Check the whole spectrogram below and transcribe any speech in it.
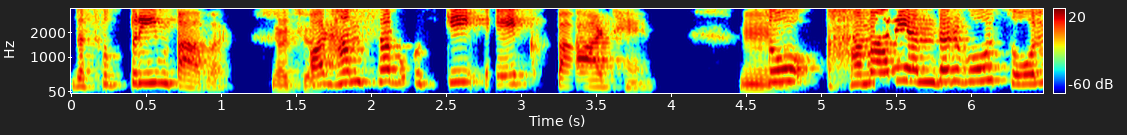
the supreme power और हम सब उसकी एक पार्ट हैं। सो so, हमारे अंदर वो सोल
